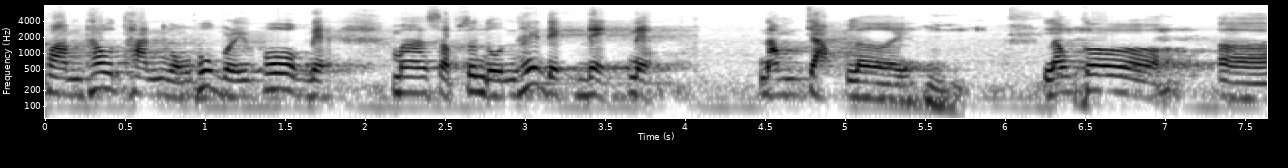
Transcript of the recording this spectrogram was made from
ความเท่าทันของผู้บริโภคเนี่ยมาสนับสนุนให้เด็กๆเนี่ยนำจับเลยอืมแล้วก็เอ่อ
